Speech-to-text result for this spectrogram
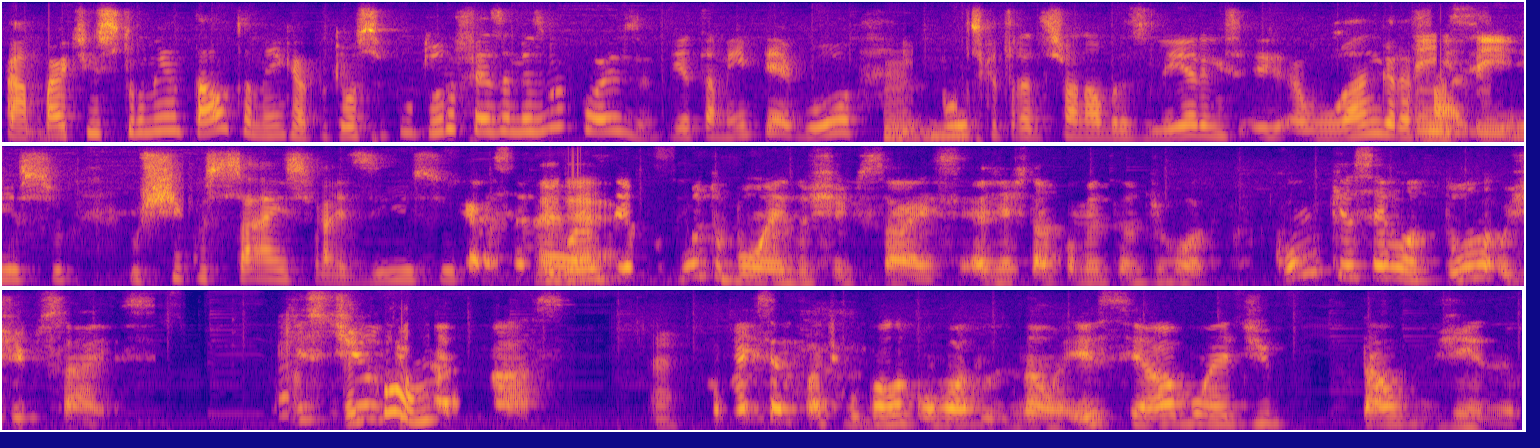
a parte instrumental também, cara, porque o Sepultura fez a mesma coisa. Ele também pegou música tradicional brasileira, o Angra Sim, faz sim. isso, o Chico Sainz faz isso. Cara, você pegou É. um tempo muito bom aí do Chico Sainz. A gente tava comentando de rock. Como que você rotula o Chico Sainz? Que estilo que o cara faz? É. Como é que você faz? Tipo, coloca um rótulo. Não, esse álbum é de tal gênero.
